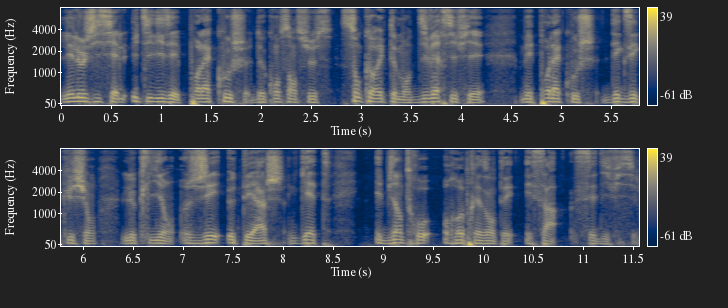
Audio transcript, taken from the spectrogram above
les logiciels utilisés pour la couche de consensus sont correctement diversifiés, mais pour la couche d'exécution, le client GETH, GET, est bien trop représenté. Et ça, c'est difficile.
